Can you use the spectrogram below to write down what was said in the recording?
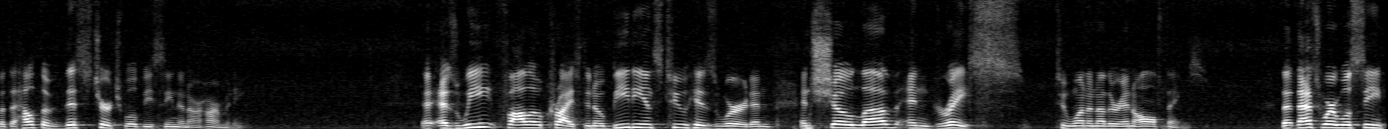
But the health of this church will be seen in our harmony. As we follow Christ in obedience to his word and, and show love and grace to one another in all things. That, that's where we'll see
